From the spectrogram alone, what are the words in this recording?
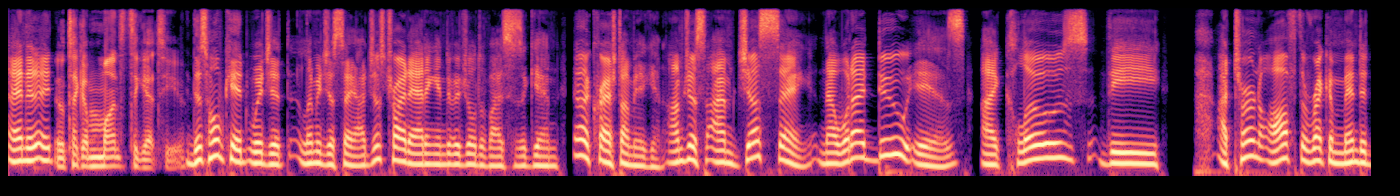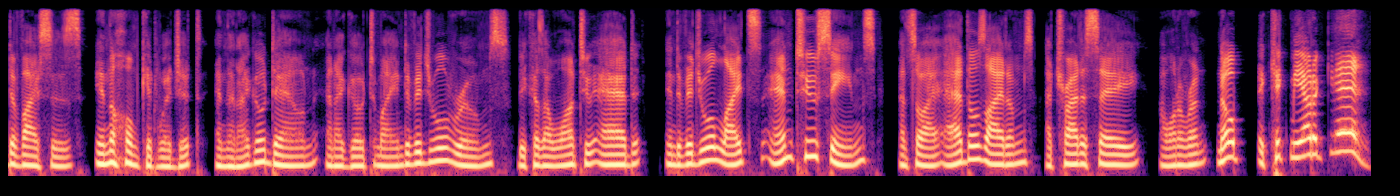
and it, it, It'll take a month to get to you. this HomeKit widget, let me just say, I just tried adding individual devices again. Uh, It crashed on me again. I'm just, I'm just saying. Now, what I do is I close the, I turn off the recommended devices in the HomeKit widget, and then I go down and I go to my individual rooms because I want to add individual lights and two scenes. And so I add those items. I try to say I want to run. Nope, it kicked me out again.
